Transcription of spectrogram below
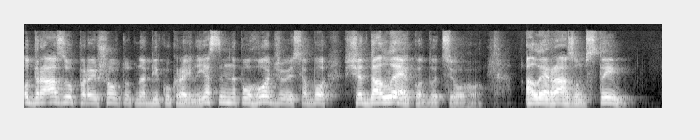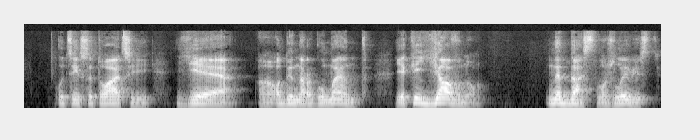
одразу перейшов тут на бік України. Я з цим не погоджуюся, бо ще далеко до цього. Але разом з тим, у цій ситуації є один аргумент, який явно не дасть можливість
